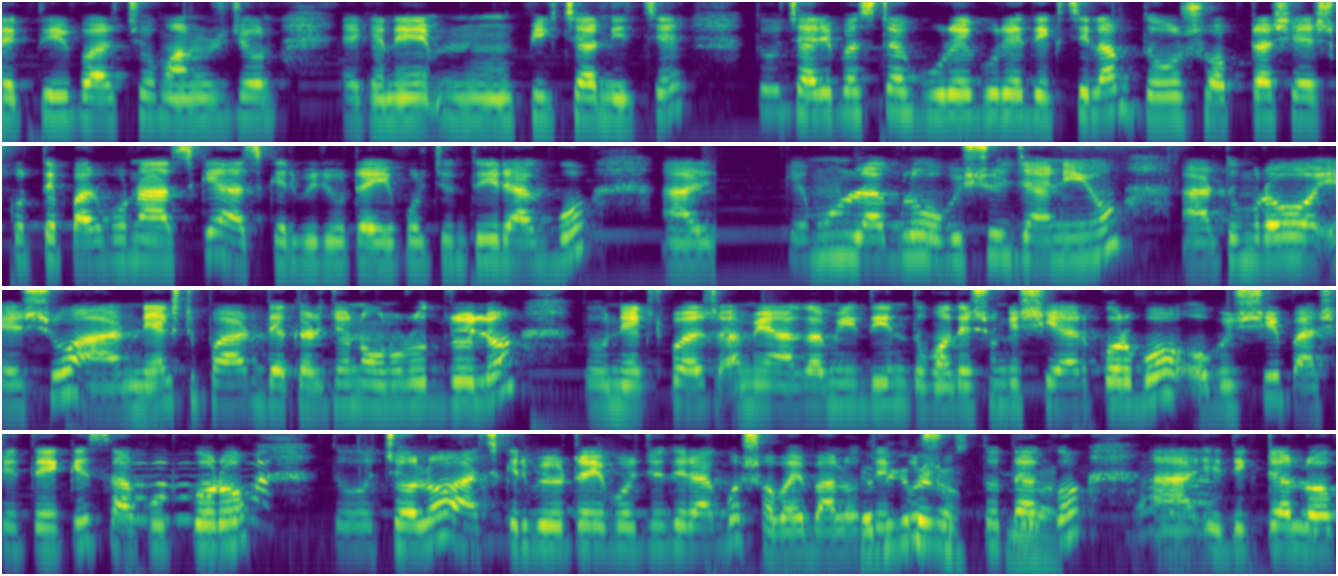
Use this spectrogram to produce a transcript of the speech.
দেখতেই পারছ মানুষজন এখানে পিকচার নিচ্ছে। তো চারিপাশটা ঘুরে ঘুরে দেখছিলাম, তো সবটা শেষ করতে পারব না আজকে। আজকের ভিডিওটা এই পর্যন্তই রাখব। আর কেমন লাগল অবশ্যই জানিও আর তোমরাও এসো। আর নেক্সট পার্ট দেখার জন্য অনুরোধ রইল। তো নেক্সট পার্ট আমি আগামী দিন তোমাদের সঙ্গে শেয়ার করব। অবশ্যই পাশে থেকে সাপোর্ট করো। তো চলো আজকের ভিডিওটা এ পর্যন্ত রাখব। সবাই ভালো থেকো সুস্থ থাকো। আর এদিকটা লক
